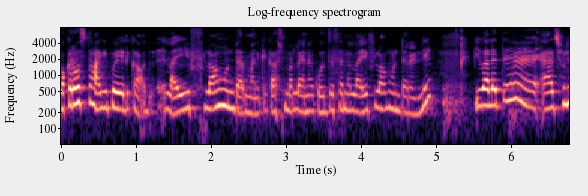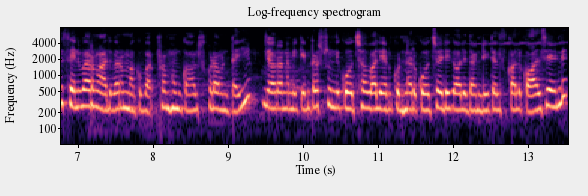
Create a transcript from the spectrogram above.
ఒక రోజుతో ఆగిపోయేది కాదు. లైఫ్ లాంగ్ ఉంటారు మనకి కస్టమర్లు అయినా కోచెస్ అయినా లైఫ్ లాంగ్ ఉంటారండి. ఇవాళైతే యాక్చువల్లీ శనివారం ఆదివారం మాకు వర్క్ ఫ్రమ్ హోమ్ కాల్స్ కూడా ఉంటాయి. ఎవరైనా మీకు ఇంట్రెస్ట్ ఉంది కోచ్ అవ్వాలి అనుకుంటున్నారు కోచ్ ఐడి కావాలి దాని డీటెయిల్స్ కావాలి కాల్ చేయండి.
